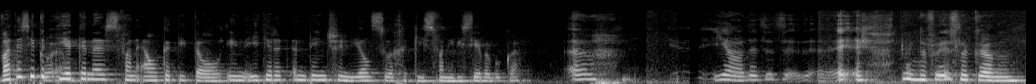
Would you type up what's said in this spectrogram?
Wat is die betekenis van elke titel en het jy dit intentioneel so gekies van hierdie sewe boeke? Ehm, ja, dit is. eh, eh, Het klinkt een vreselijk um,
